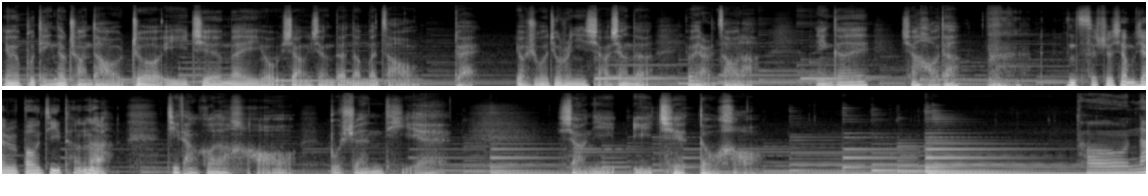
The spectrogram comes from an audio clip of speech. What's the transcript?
因为不停的唱到这一切没有想象的那么糟，对，有时候就是你想象的有点糟了，你应该选好的。此时像不像是煲鸡汤啊？鸡汤喝了好补身体，想你一切都好。头脑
